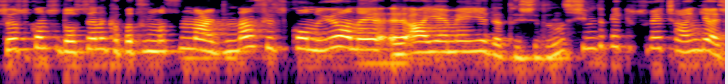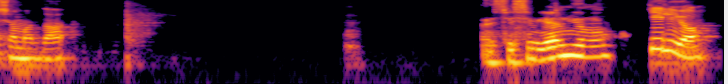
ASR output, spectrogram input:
Söz konusu dosyanın kapatılmasının ardından siz konuyu ana, e, AYM'ye de taşıdınız. Şimdi peki süreç hangi aşamada? Sesim gelmiyor mu? Geliyor.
